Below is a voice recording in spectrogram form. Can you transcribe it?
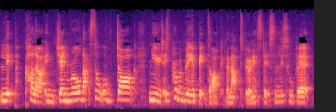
lip colour in general. That sort of dark nude is probably a bit darker than that to be honest. It's a little bit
